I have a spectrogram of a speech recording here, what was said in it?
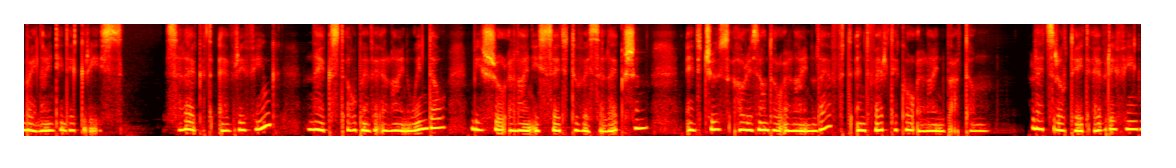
by 90 degrees. Select everything. Next open the Align window. Be sure Align is set to the selection and choose Horizontal Align left and Vertical Align bottom. Let's rotate everything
